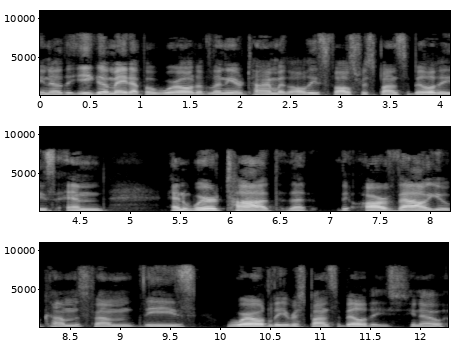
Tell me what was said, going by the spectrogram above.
you know the ego made up a world of linear time with all these false responsibilities, and and we're taught that the, our value comes from these worldly responsibilities, you know,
